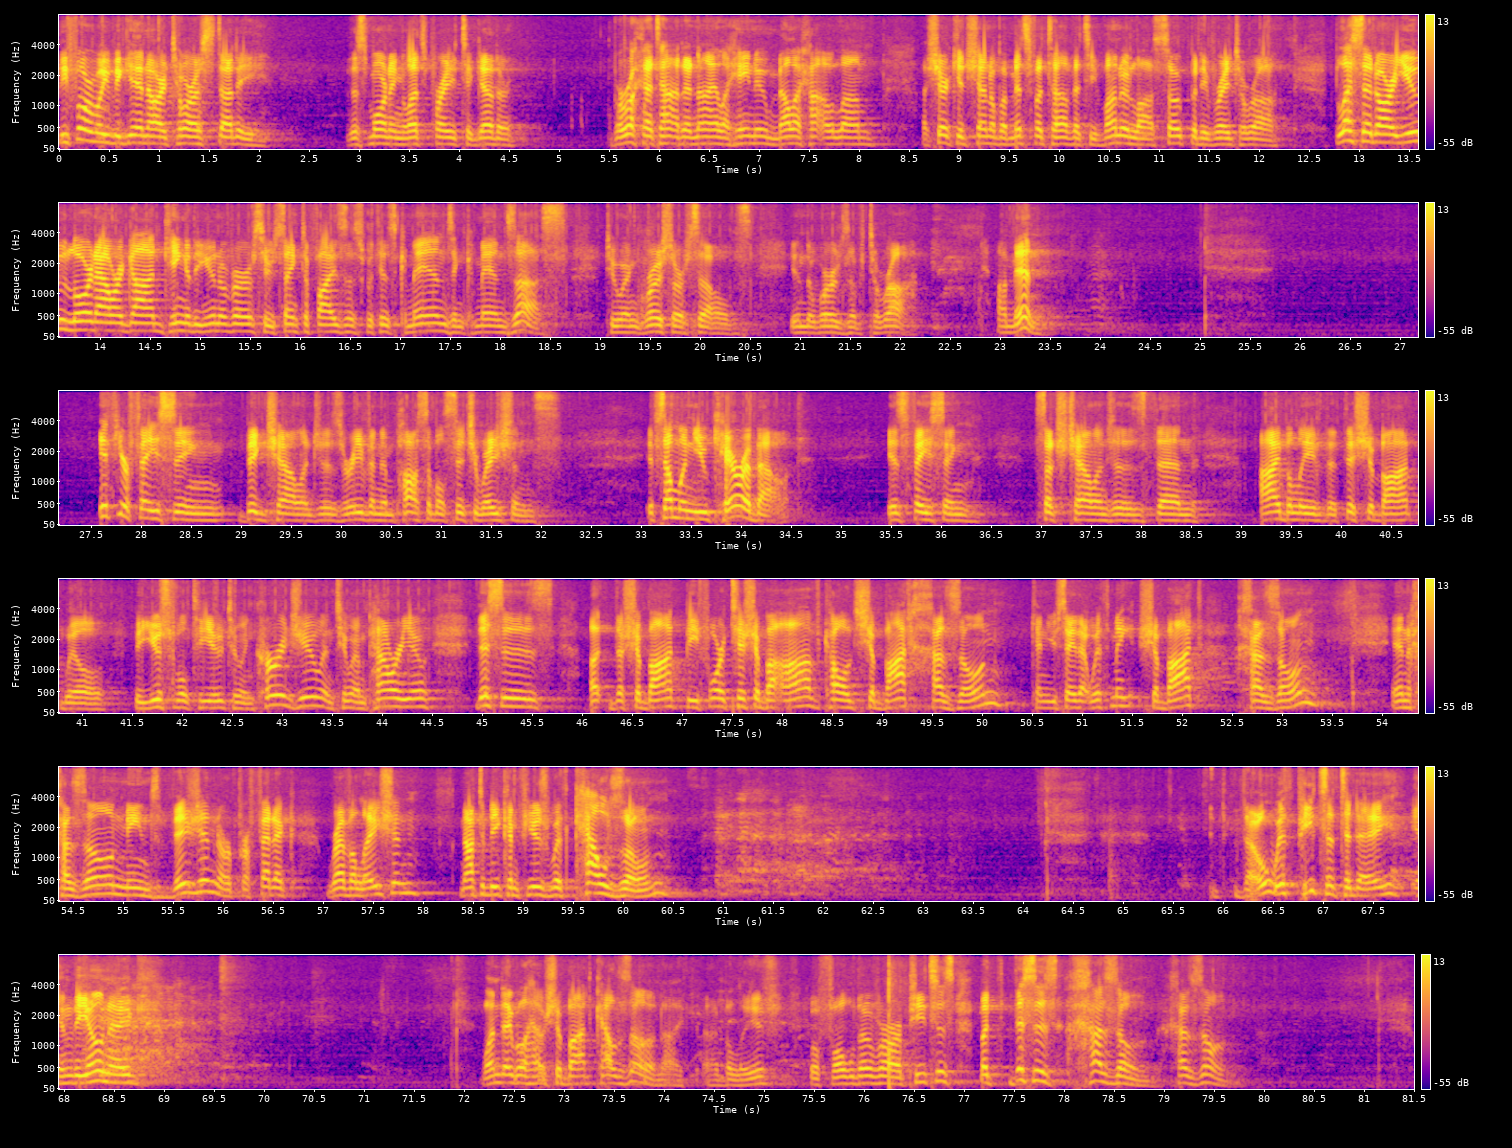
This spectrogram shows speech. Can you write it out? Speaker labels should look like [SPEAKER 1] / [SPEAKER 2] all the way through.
[SPEAKER 1] Before we begin our Torah study this morning, let's pray together. Baruch atah Adonai Eloheinu melech haolam asher kidshenu b'mitzvotav etzivanu la'asok b'divrei Torah. Blessed are you, Lord our God, King of the universe, who sanctifies us with his commands and commands us to engross ourselves in the words of Torah. Amen. If you're facing big challenges or even impossible situations, if someone you care about is facing such challenges, then I believe that this Shabbat will be useful to you to encourage you and to empower you. This is uh, the Shabbat before Tisha B'Av called Shabbat Chazon. Can you say that with me? Shabbat Chazon. And Chazon means vision or prophetic revelation, not to be confused with calzone. Though with pizza today in the Oneg, one day we'll have Shabbat calzone, I, I believe. We'll fold over our pizzas, but this is chazon, chazon.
